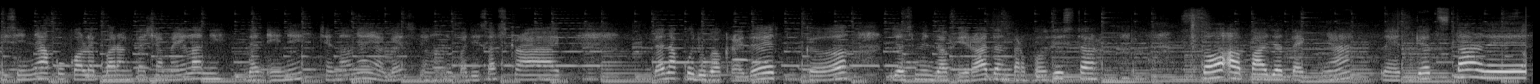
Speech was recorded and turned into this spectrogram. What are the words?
Di sini aku collab barang Tasha Mela nih. Dan ini channelnya ya guys. Jangan lupa di subscribe dan aku juga kredit ke Jasmine Zafira dan Purple Sister. So apa aja tagnya? Let's get started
